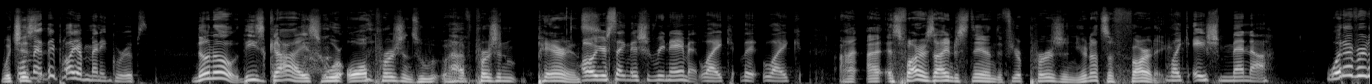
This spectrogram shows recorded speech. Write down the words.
which well, is they probably have many groups. no, no. These guys who are all Persians who have Persian parents. Oh, you're saying they should rename it like like I, I, as far as I understand, if you're Persian, you're not Sephardic. like Ashmena. whatever it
